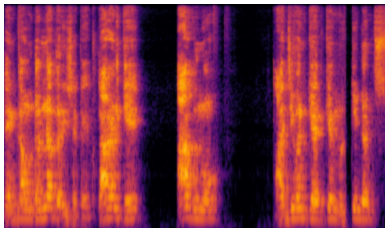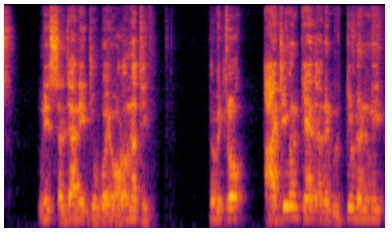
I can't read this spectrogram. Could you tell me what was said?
એન્કાઉન્ટર ન કરી શકે. કારણ કે આ ગુનો આજીવન કેદ કે મૃત્યુદંડની સજાની જોગવાઈ વાળો નથી. તો મિત્રો, આજીવન કેદ અને મૃત્યુદંડની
